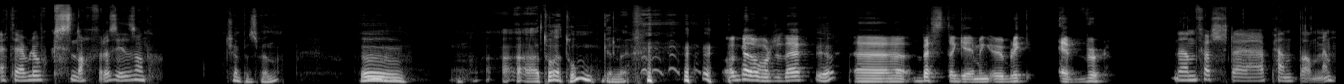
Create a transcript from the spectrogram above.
etter jeg ble voksen, da, for å si det sånn. Kjempespennende. Uh, jeg, jeg tror jeg er tom, Gunnli. Ok, da fortsetter jeg. Ja. Eh, beste gamingøyeblikk ever. Den første pentaen min.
